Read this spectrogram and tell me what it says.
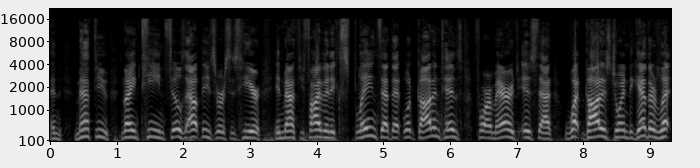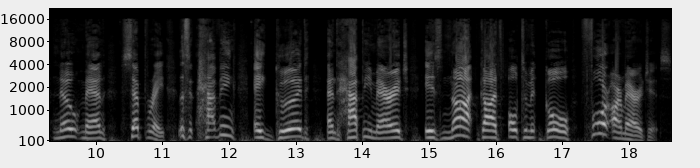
And Matthew 19 fills out these verses here in Matthew 5 and explains that, that what God intends for our marriage is that what God has joined together, let no man separate. Listen, having a good and happy marriage is not God's ultimate goal for our marriages.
